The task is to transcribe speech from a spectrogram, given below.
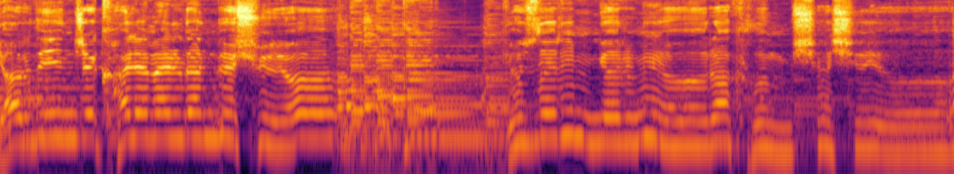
Yar deyince kalem elden düşüyor. Gözlerim görmüyor, aklım şaşıyor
